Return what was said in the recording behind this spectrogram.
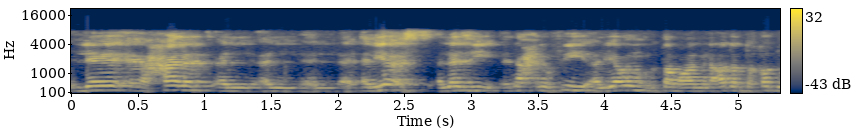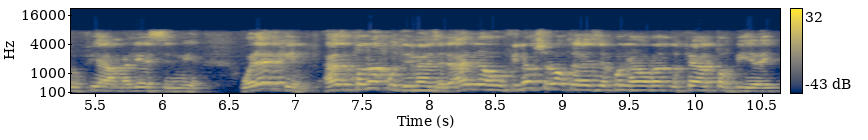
لحالة ال ال ال اليأس الذي نحن فيه اليوم طبعا من عدم تقدم في العملية السلمية ولكن هذا التناقض لماذا؟ لأنه في نفس الوقت الذي يقول أنه رد فعل طبيعي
